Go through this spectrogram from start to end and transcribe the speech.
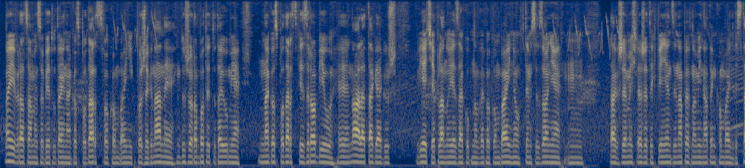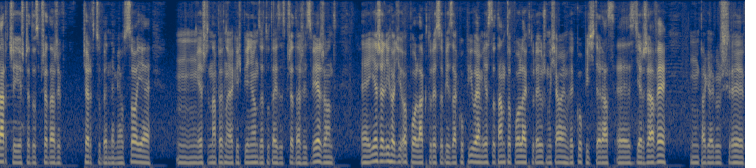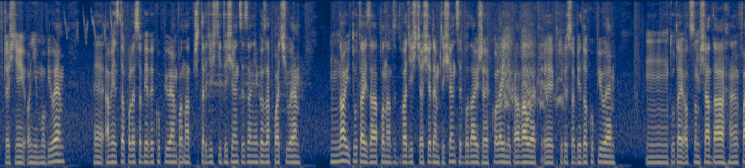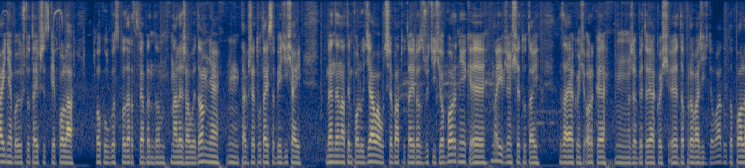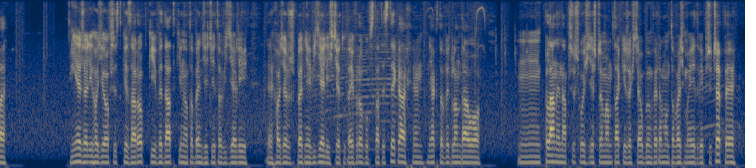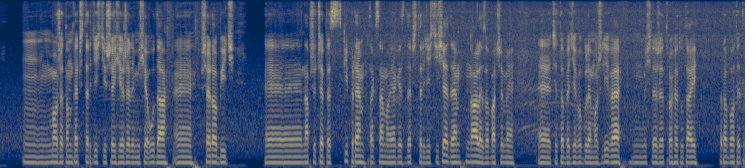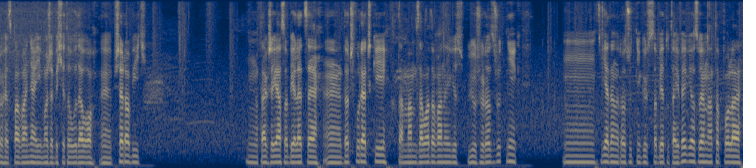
No i wracamy sobie tutaj na gospodarstwo, kombajnik pożegnany, dużo roboty tutaj u mnie na gospodarstwie zrobił, yy, no ale tak jak już wiecie, planuję zakup nowego kombajnu w tym sezonie, mm, także myślę, że tych pieniędzy na pewno mi na ten kombajn wystarczy, jeszcze do sprzedaży w czerwcu będę miał soję, mm, jeszcze na pewno jakieś pieniądze tutaj ze sprzedaży zwierząt. E, Jeżeli chodzi o pola, które sobie zakupiłem, jest to tamto pole, które już musiałem wykupić teraz e, z dzierżawy. Tak jak już e, wcześniej o nim mówiłem. E, A więc to pole sobie wykupiłem, ponad 40 tysięcy za niego zapłaciłem. No i tutaj za ponad 27 tysięcy bodajże kolejny kawałek, e, który sobie dokupiłem. Mm, Tutaj od sąsiada fajnie, bo już tutaj wszystkie pola wokół gospodarstwa będą należały do mnie. Mm, Także tutaj sobie dzisiaj będę na tym polu działał. Trzeba tutaj rozrzucić obornik, no i wziąć się tutaj za jakąś orkę, mm, żeby to jakoś e, doprowadzić do ładu to pole. Jeżeli chodzi o wszystkie zarobki, wydatki, no to będziecie to widzieli, e, chociaż już pewnie widzieliście tutaj w rogu w statystykach, em, jak to wyglądało. Mm, Plany na przyszłość jeszcze mam takie, że chciałbym wyremontować moje dwie przyczepy. Mm, Może tą D46, jeżeli mi się uda e, przerobić e, na przyczepę z Kiprem, tak samo jak jest D47, no ale zobaczymy e, czy to będzie w ogóle możliwe. Mm, Myślę, że trochę tutaj roboty, trochę spawania i może by się to udało e, przerobić. No, także ja sobie lecę e, do czwóreczki, tam mam załadowany już, już rozrzutnik. Mm, jeden rozrzutnik już sobie tutaj wywiozłem na to pole,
